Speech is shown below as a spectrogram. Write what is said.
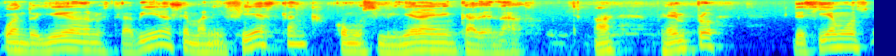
cuando llegan a nuestra vida se manifiestan como si vinieran encadenados. ¿ah? Por ejemplo, decíamos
